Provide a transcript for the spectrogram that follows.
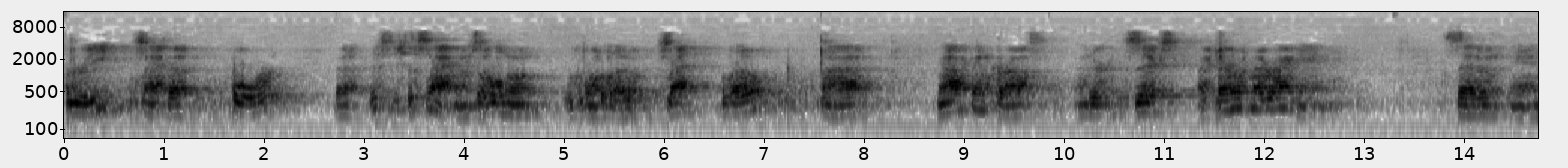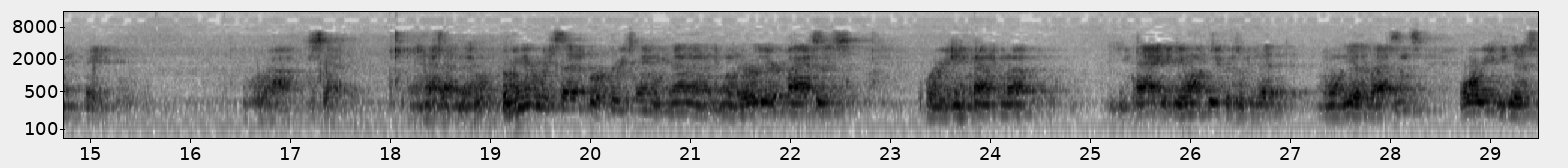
Three, slap up. Four. But this is just a slap. And I'm still holding on with one below. Slap below. Five. Now I come across under six. I turn with my right hand. Seven and eight. Rock move. From here we set up for a freestanding. Done in one of the earlier classes where you can kind of come up. You can tag if you want to because we did that in one of the other lessons. Or you can just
